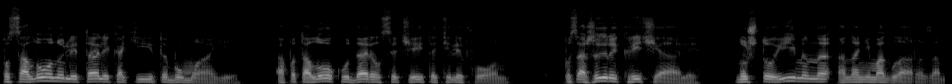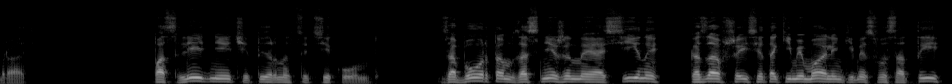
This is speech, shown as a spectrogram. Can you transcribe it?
По салону летали какие-то бумаги, а потолок ударился чей-то телефон. Пассажиры кричали, но что именно, она не могла разобрать. Последние четырнадцать секунд. За бортом заснеженные осины, казавшиеся такими маленькими с высоты,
